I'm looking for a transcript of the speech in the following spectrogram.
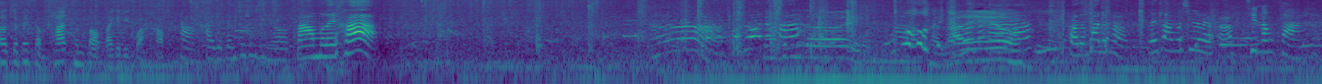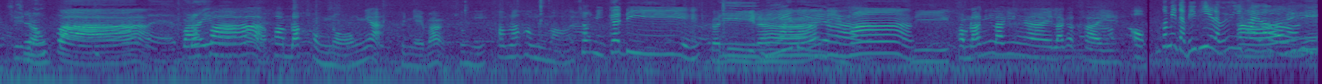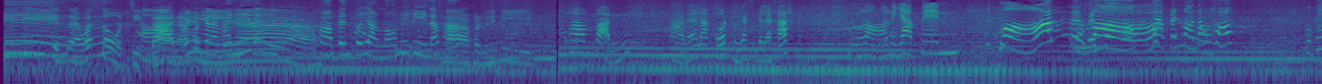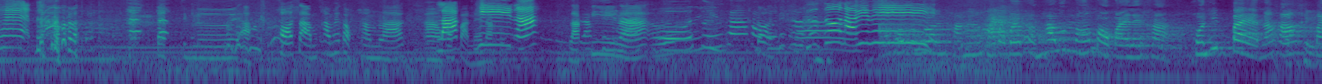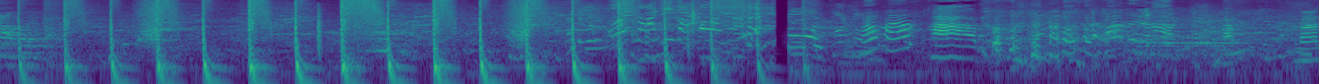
เราจะไปสัมภาษณ์คนต่อไปกันดีกว่าครับ ค่ะใครจะเป็นผู้โชคดีเราตามมาเลยค่ะขอโทษนะคะเลยมาเร็ว ขอสัมภาษณ์เลยค่ะ ได้ทราบว่าชื่ออะไรคะชื่อน้องฟ้าชื่อน้องฟ้าแหมน้องฟ้า ความรักของน้องเนี่ยเป็นไงบ้างช่วงนี้ ความรักของหนูเหรอช่วงนี้ก็ดีก็ดีนะ ดีมาก ดี ความรักนี่รักยังไง รักกับใครก็มีแต่พี่ๆแหละไม่มีใครหรอกดี แสดงว่าโสดจีบได้นะคนนี้นะค่ะเป็นตัวอย่างน้องที่ดีนะคะ ค่ะคนที่ดี ความฝันอ่าในอนาคตหนูอยากจะเป็นอะไรคะหนูเหรอหนูอยากเป็นหมอเป็นหมออยากเป็นหมอต้องพบตัวแพทย์ แต่จริงเลยอะขอสามคำให้กับความรักรักพี่นะรักพี่นะโอ้ซึ้งค่ะขอบคุณค่ะสู้ๆนะพี่พี่ ขอบคุณค่ะนะคะต่อไปสัมภาษณ์รุ่นน้องต่อไปเลยค่ะ คนที่แปดนะคะ โอเค ตามมาเลยค่ะ มา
